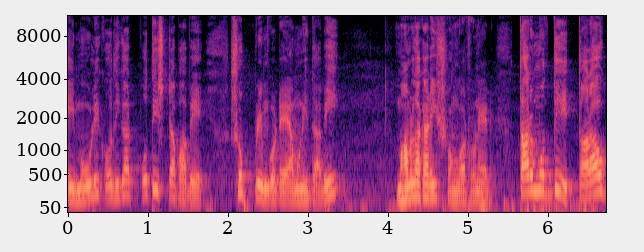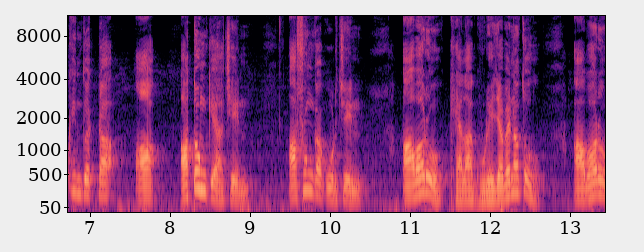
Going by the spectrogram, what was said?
এই মৌলিক অধিকার প্রতিষ্ঠা পাবে সুপ্রিম কোর্টে এমনই দাবি মামলাকারী সংগঠনের। তার মধ্যেই তারাও কিন্তু একটা আতঙ্কে আছেন, আশঙ্কা করছেন। আবারও খেলা ঘুরে যাবে না তো? আবারও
